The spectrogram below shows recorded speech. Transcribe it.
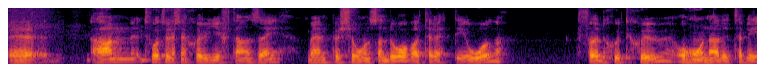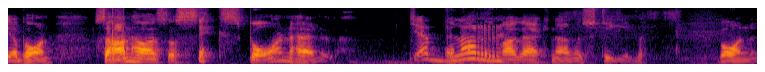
Eh, han, 2007 gifte han sig med en person som då var 30 år. Född 77 och hon hade tre barn. Så han har alltså sex barn här nu. Jävlar. man räknar styv barn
